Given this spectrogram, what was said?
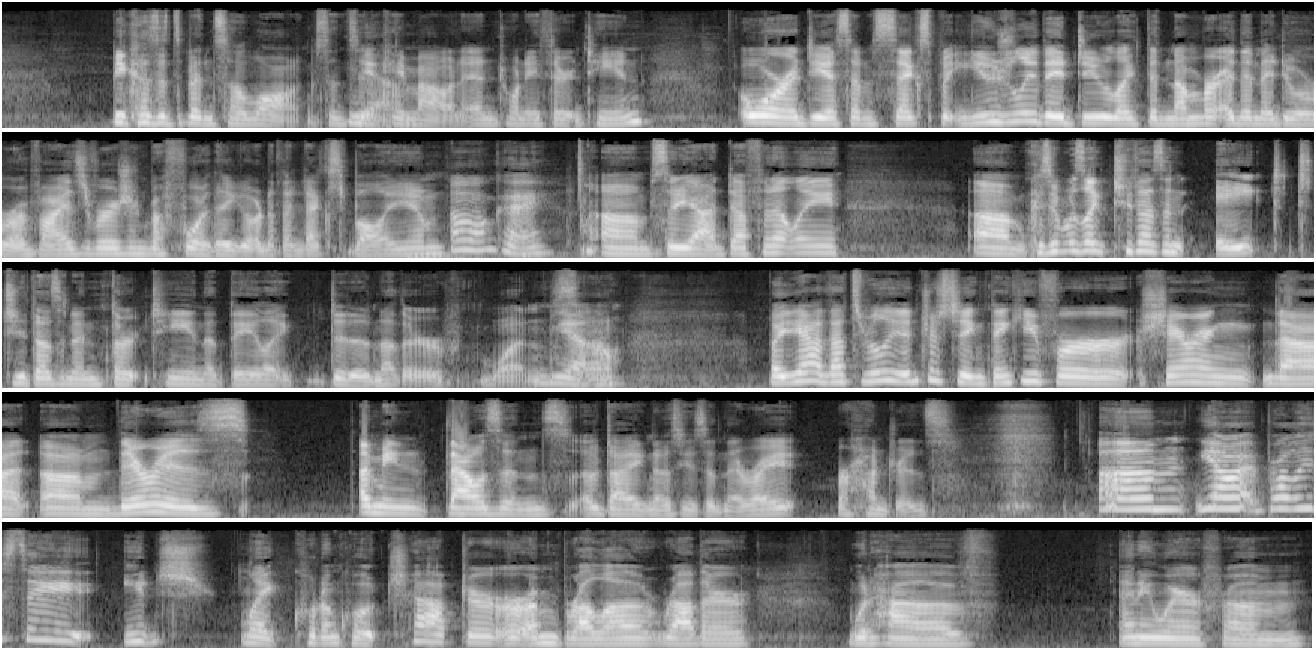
because it's been so long since Yeah. it came out in 2013 or a DSM 6, but usually they do like the number and then they do a revised version before they go to the next volume. Oh, okay. Um, so yeah, definitely. Because it was like 2008 to 2013 that they like did another one. Yeah. So. But yeah, that's really interesting. Thank you for sharing that. Um, there is, I mean, thousands of diagnoses in there, right? Or hundreds. Um, yeah, I'd probably say each like quote unquote chapter or umbrella rather would have anywhere from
